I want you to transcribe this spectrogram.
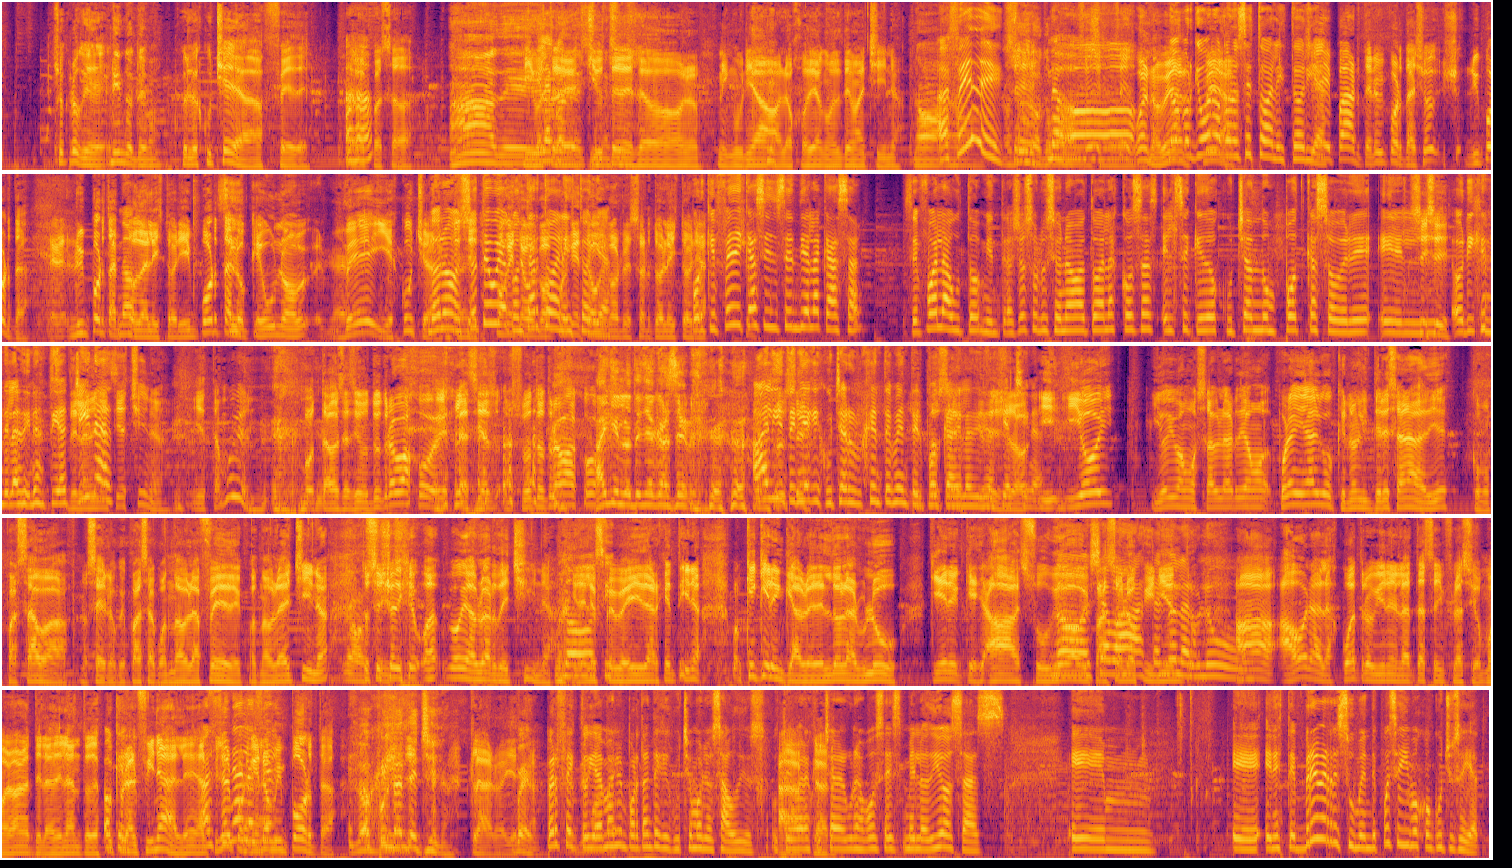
Yo creo que, Lindo tema. que lo escuché a Fede la vez pasada. Ah, de. Y la ustedes, de China, y ustedes lo ninguneaban, lo jodían con el tema China. No, ¿A no. Fede? Nosotros Sí. lo. No. Bueno, vean, no, porque vos no conocés toda la historia. Sí, parte, no importa. Yo, yo- no importa. Eh, no importa No. toda la historia. Importa Sí. lo que uno ve y escucha. No, no, yo te voy a ¿por qué tengo contar que- toda la por qué tengo historia. que conocer toda la historia? Porque Fede casi incendia la casa, se fue al auto, mientras yo solucionaba todas las cosas, él se quedó escuchando un podcast sobre el Sí, sí. origen de las dinastías de la chinas. dinastía china. Y está muy bien. Vos estabas haciendo tu trabajo, él hacía su, su otro trabajo. Alguien lo tenía que hacer. Alguien Entonces- tenía que escuchar urgentemente el podcast de la Entonces, qué sé dinastía yo, china. Y, y hoy, y hoy vamos a hablar, digamos, por ahí algo que no le interesa a nadie, como pasaba, no sé, lo que pasa cuando habla Fede, cuando habla de China. No, Entonces sí, yo sí. dije, "Ah, voy a hablar de China No, del sí. FBI de Argentina. ¿Qué quieren que hable? ¿Del dólar blue? ¿Quieren que, ah, subió No, y ya pasó los el 500? dólar blue. Ah, ahora a las 4 viene la tasa de inflación. Bueno, ahora te la adelanto después, Ok. pero al final, ¿eh? Al, Al final, final, porque no me importa. Lo importante es China. Claro, ahí Bueno. está. Perfecto, y además lo importante es que escuchemos los audios. Ustedes Ah, van a escuchar claro. algunas voces melodiosas. Eh, eh, en este breve resumen, después seguimos con Cuchu Seyat.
